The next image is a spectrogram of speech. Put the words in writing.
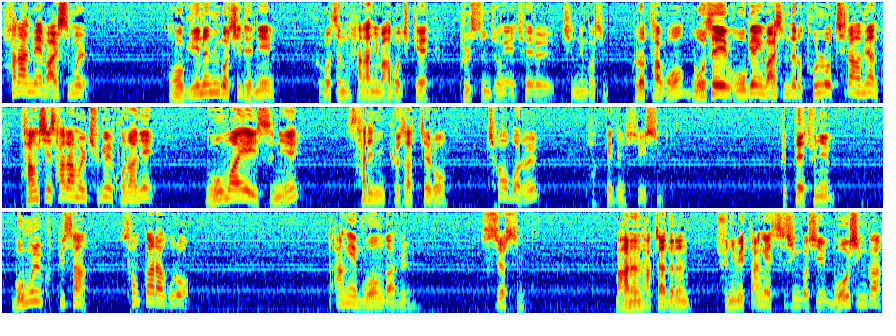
하나님의 말씀을 어기는 것이 되니 그것은 하나님 아버지께 불순종의 죄를 짓는 것입니다. 그렇다고 모세의 오경의 말씀대로 돌로 치라 하면 당시 사람을 죽일 권한이 로마에 있으니 살인 교사죄로 처벌을 받게 될 수 있습니다. 그때 주님 몸을 굽히사 손가락으로 땅에 무언가를 쓰셨습니다. 많은 학자들은 주님이 땅에 쓰신 것이 무엇인가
